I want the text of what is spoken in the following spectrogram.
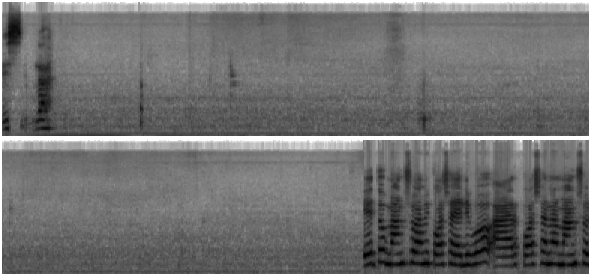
বিসমিল্লাহ। এই তো মাংস আমি কষাই নিব, আর কষানো মাংসর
